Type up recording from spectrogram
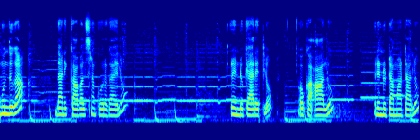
ముందుగా దానికి కావాల్సిన కూరగాయలు రెండు క్యారెట్లు ఒక ఆలు రెండు టమాటాలు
